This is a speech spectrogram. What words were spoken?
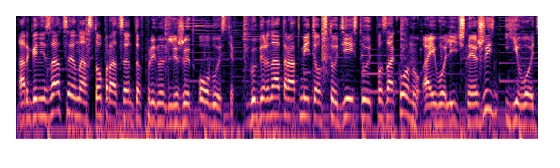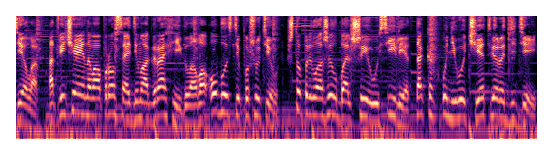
Организация на 100% принадлежит области. Губернатор отметил, что действует по закону, а его личная жизнь – его дело. Отвечая на вопросы о демографии, глава области пошутил, что приложил большие усилия, так как у него четверо детей.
